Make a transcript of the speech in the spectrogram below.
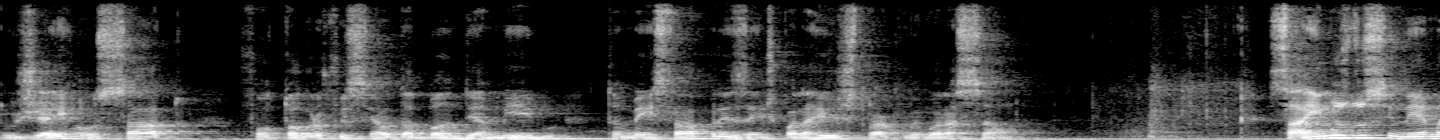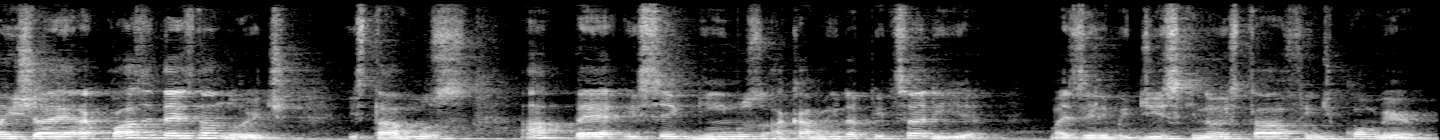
O Jair Rossato, fotógrafo oficial da banda e amigo, também estava presente para registrar a comemoração. Saímos do cinema e já era quase 10 da noite. Estávamos a pé e seguimos a caminho da pizzaria, mas ele me disse que não estava a fim de comer.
